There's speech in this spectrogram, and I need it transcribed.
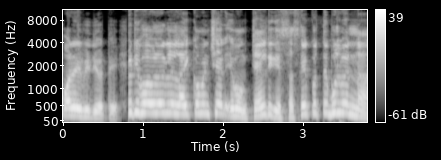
পরের ভিডিওতে। ভিডিওটি ভালো লাগলে লাইক, কমেন্ট, শেয়ার এবং চ্যানেলটিকে সাবস্ক্রাইব করতে ভুলবেন না।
